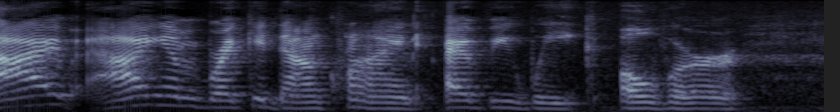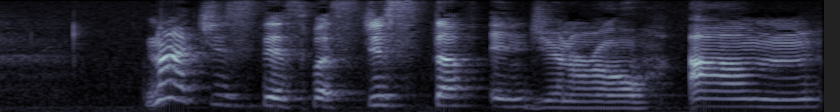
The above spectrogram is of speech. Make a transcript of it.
I I am breaking down crying every week over not just this but just stuff in general. Um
